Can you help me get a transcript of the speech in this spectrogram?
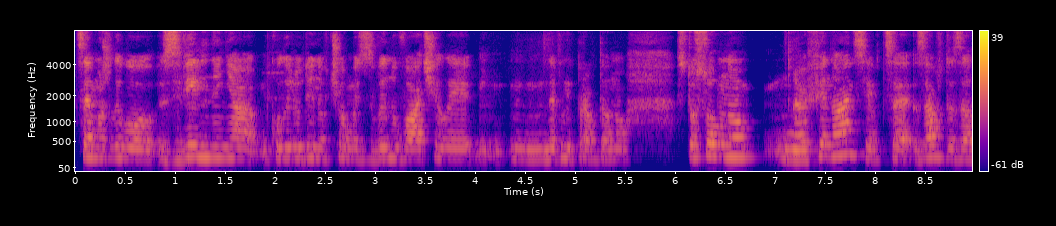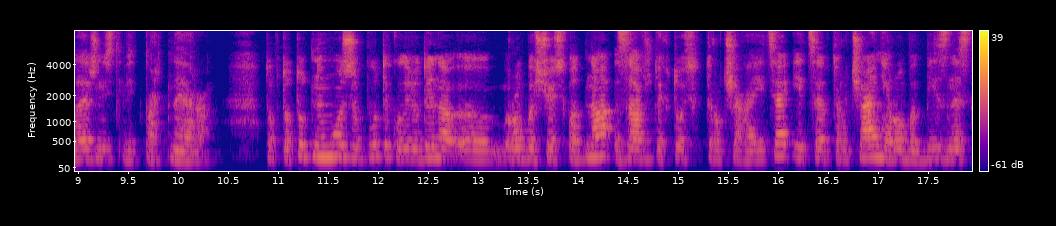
це можливо звільнення, коли людину в чомусь звинувачили невиправдано. Стосовно фінансів, це завжди залежність від партнера. Тобто тут не може бути, коли людина е, робить щось одна, завжди хтось втручається, і це втручання робить бізнес,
